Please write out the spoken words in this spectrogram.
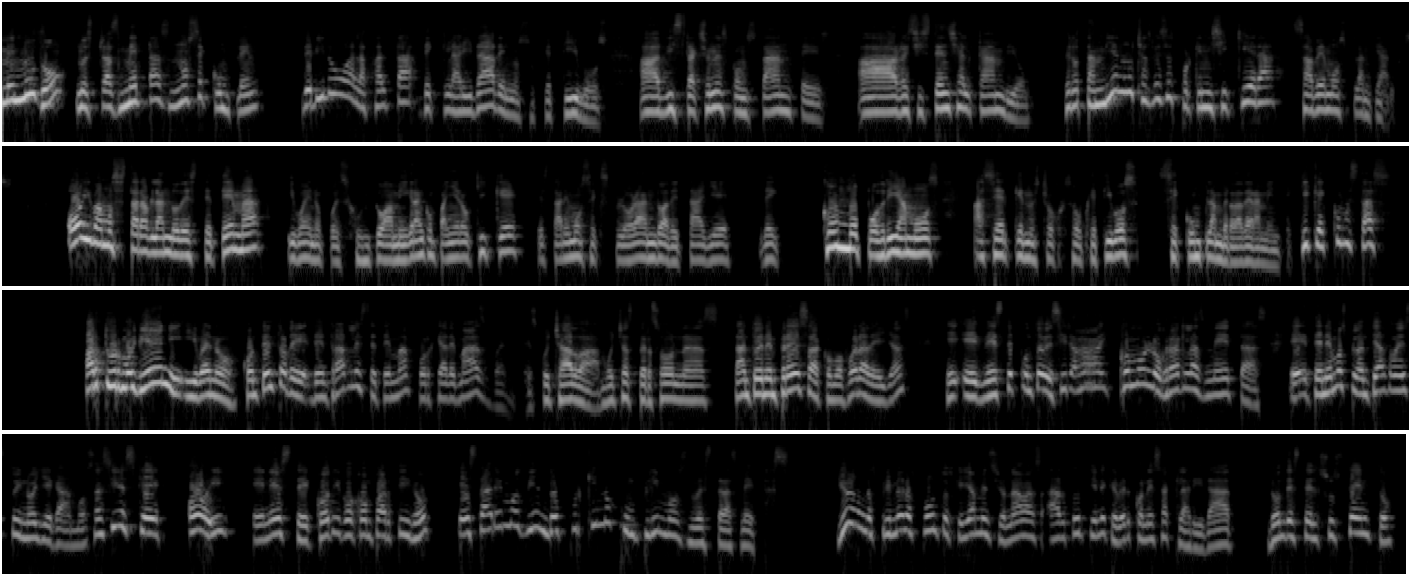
Menudo nuestras metas no se cumplen debido a la falta de claridad en los objetivos, a distracciones constantes, a resistencia al cambio, pero también muchas veces porque ni siquiera sabemos plantearlos. Hoy vamos a estar hablando de este tema y bueno, pues junto a mi gran compañero Quique estaremos explorando a detalle de cómo podríamos hacer que nuestros objetivos se cumplan verdaderamente. Quique, ¿cómo estás? Artur, muy bien y, bueno, contento de, entrarle a este tema porque además, bueno, he escuchado a muchas personas, tanto en empresa como fuera de ellas, e, en este punto de decir, ay, ¿cómo lograr las metas? Eh, tenemos planteado esto y no llegamos. Así es que hoy, en este código compartido, estaremos viendo por qué no cumplimos nuestras metas. Y uno de los primeros puntos que ya mencionabas, Artur, tiene que ver con esa claridad, dónde está el sustento.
